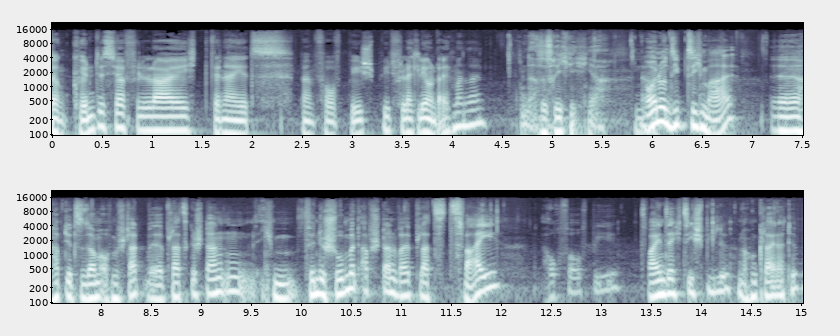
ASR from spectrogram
Dann könnte es ja vielleicht, wenn er jetzt beim VfB spielt, vielleicht Leon Deichmann sein? Das ist richtig, ja. ja. 79 Mal äh, habt ihr zusammen auf dem Stadtplatz äh, gestanden. Ich finde schon mit Abstand, weil Platz zwei Auch VfB. 62 Spiele, noch ein kleiner Tipp.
